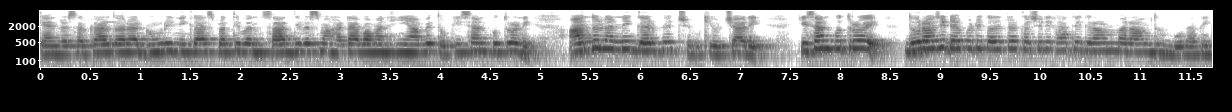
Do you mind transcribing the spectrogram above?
કેન્દ્ર સરકાર દ્વારા ડુંગળી નિકાસ પ્રતિબંધ સાત દિવસમાં હટાવવામાં નહીં આવે તો કિસાન પુત્રોની આંદોલનની ગર્ભે ચીમકી ઉચ્ચારી. કિસાન પુત્રોએ ધોરાજી ડેપ્યુટી કલેક્ટર કચેરી ખાતે ગ્રાઉન્ડમાં રામધૂન બોલાવી.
